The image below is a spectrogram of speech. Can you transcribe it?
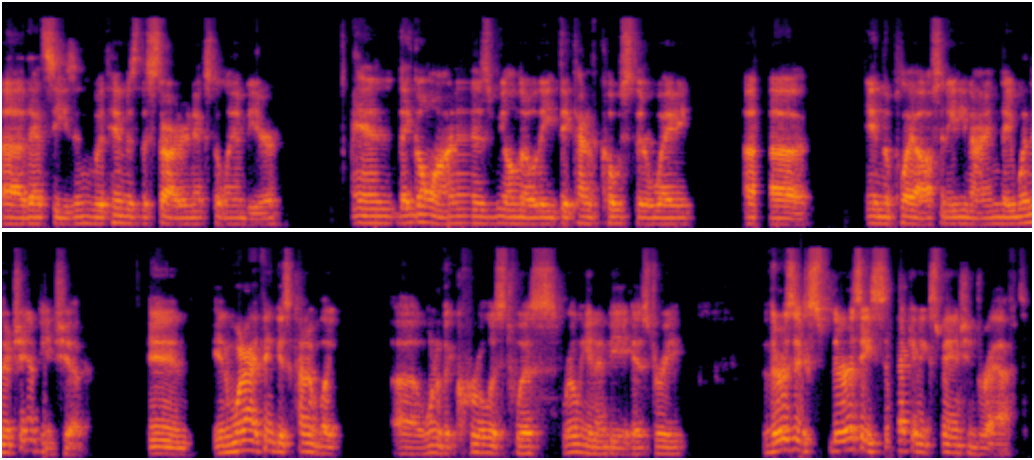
uh that season with him as the starter next to Laimbeer, And they go on, as we all know, they they kind of coast their way uh, in the playoffs in 89 they win their championship and in what i think is kind of like uh, one of the cruelest twists really in nba history there is a, there is a second expansion draft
